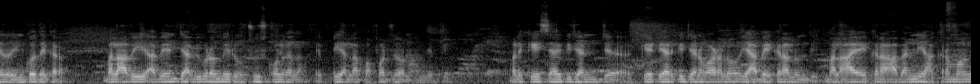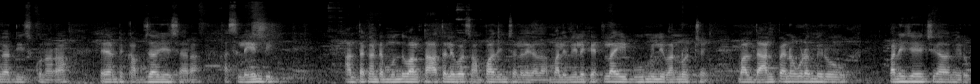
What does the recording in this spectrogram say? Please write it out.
ఏదో ఇంకో దగ్గర. మళ్ళీ అవి అవి ఏంటి? అవి కూడా మీరు చూసుకోవాలి కదా. ఎఫ్టీఎల్లా బఫర్ జోన్ అని చెప్పి. మళ్ళీ కేసీఆర్కి జన్ జ- కేటీఆర్కి జనవాడలో యాభై ఎకరాలు ఉంది. మళ్ళీ ఆ ఎకరా అవన్నీ అక్రమంగా తీసుకున్నారా? లేదంటే కబ్జా చేశారా? అసలు ఏంటి అంతకంటే ముందు వాళ్ళ తాతలు ఎవరు సంపాదించలేదు కదా. మళ్ళీ వీళ్ళకి ఎట్లా ఈ భూమిలు ఇవన్నీ వచ్చాయి? మళ్ళీ దానిపైన కూడా మీరు పని చేయొచ్చు కదా మీరు.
